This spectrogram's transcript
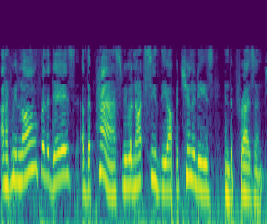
And if we long for the days of the past, we will not see the opportunities in the present.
